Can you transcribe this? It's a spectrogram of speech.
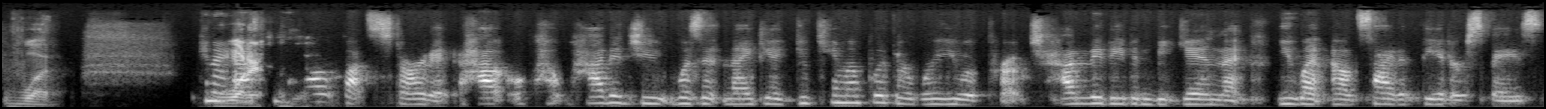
what. Can I what ask you how it got started? How, how how did you? Was it an idea you came up with, or were you approached? How did it even begin that you went outside a theater space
